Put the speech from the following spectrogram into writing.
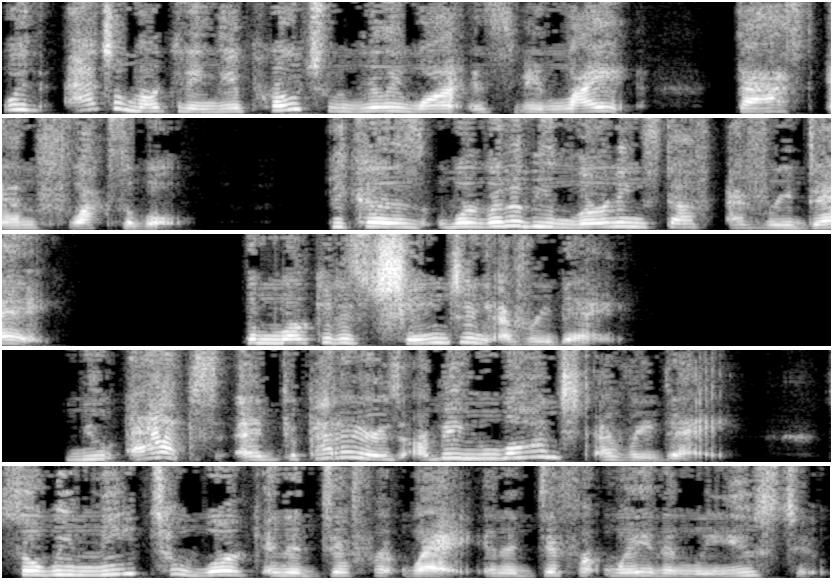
With agile marketing, the approach we really want is to be light, fast, and flexible because we're going to be learning stuff every day. The market is changing every day. New apps and competitors are being launched every day. So we need to work in a different way, in a different way than we used to.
